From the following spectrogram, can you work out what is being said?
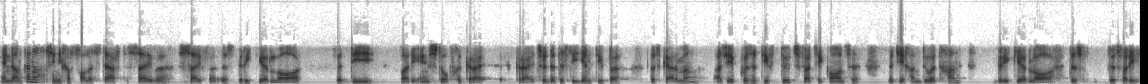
En dan kan ons sien die gevalle sterfte syfer syfer is 3 keer laer vir die wat die enstof gekry kry. So dit is die een tipe beskerming. As jy positief toets, wat se kanse dat jy gaan doodgaan? Drie keer laer. Dis dis wat die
